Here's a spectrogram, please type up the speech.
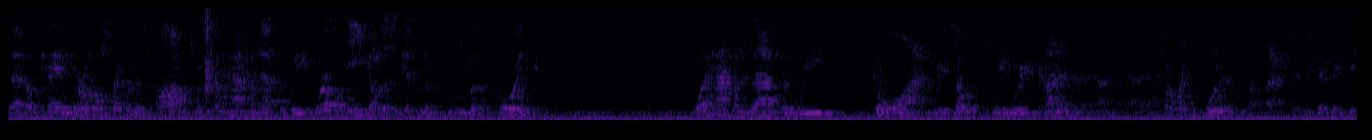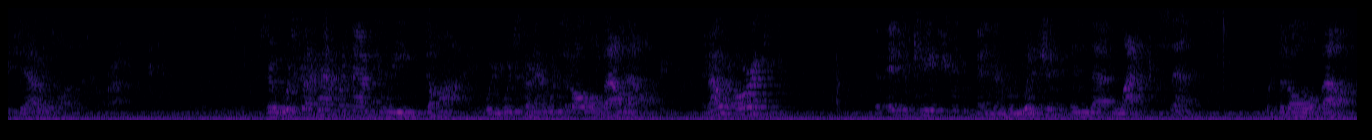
that, okay, we're all stuck with this arms. What's going to happen after we, we're all ego. Let's get into a little bit of Freud here. What happens after we go on? We so we we kind of sort of like Buddhist stuff actually because it gets you out of a lot of this crap. So what's going to happen after we die? What- What's going to what's it all about now? And I would argue that education and the religion in that Latin sense, what's it all about?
